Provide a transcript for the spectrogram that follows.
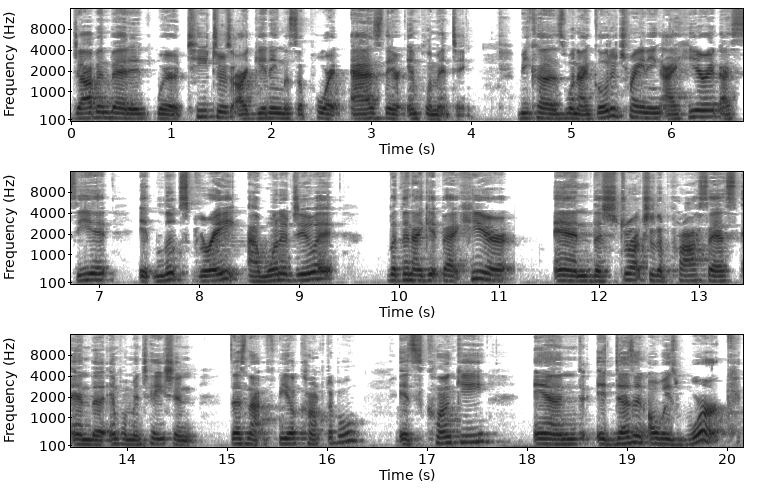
Job embedded where teachers are getting the support as they're implementing. Because when I go to training, I hear it, I see it, it looks great, I want to do it, but then I get back here and the structure, the process, and the implementation does not feel comfortable. It's clunky and it doesn't always work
